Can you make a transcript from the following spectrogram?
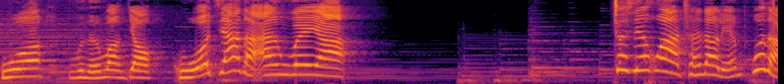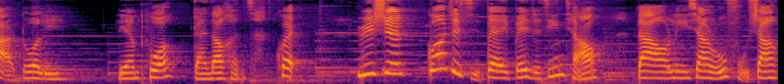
我不能忘掉国家的安危呀。”话传到廉颇的耳朵里，廉颇感到很惭愧，于是光着脊背，背着金条，到蔺相如府上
